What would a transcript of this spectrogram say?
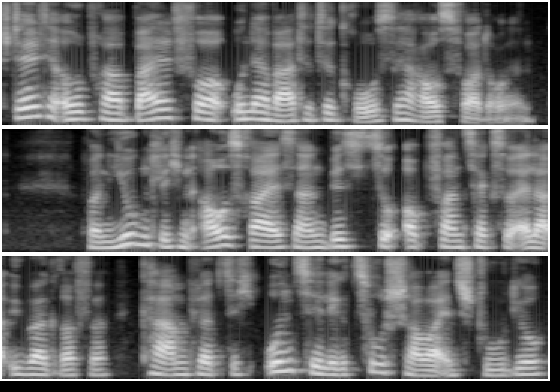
stellte Oprah bald vor unerwartete große Herausforderungen. Von jugendlichen Ausreißern bis zu Opfern sexueller Übergriffe kamen plötzlich unzählige Zuschauer ins Studio,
